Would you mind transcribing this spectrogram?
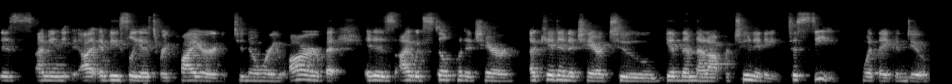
is, I mean, obviously it's required to know where you are, but it is. I would still put a chair, a kid in a chair to give them that opportunity to see what they can do.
